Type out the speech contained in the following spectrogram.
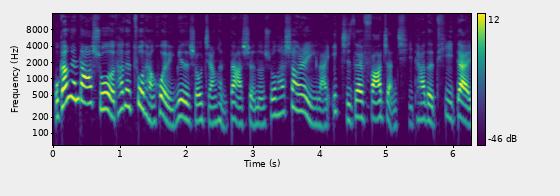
我刚跟大家说了，他在座谈会里面的时候讲很大声的，说他上任以来一直在发展其他的替代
